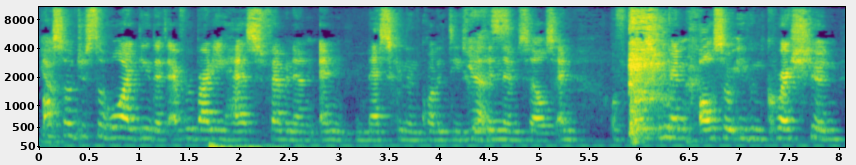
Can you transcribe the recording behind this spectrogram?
yeah Also, just the whole idea that everybody has feminine and masculine qualities Yes. within themselves, and of course, you can also even question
